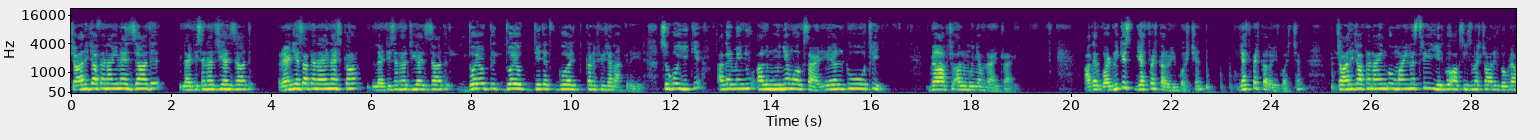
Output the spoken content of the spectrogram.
Charge of an ion is zyada, lattice energy is zyada. Radius of an ion is kam, lattice energy is zyada. गो कन्फ्यूज़न क्रिएट सो गो ये कि अगर मे नु अलमोनियम ऑक्साइड Al2O3 ब्याक अलमोनियम नाइट्राइड अगर गोडनिकिस करो ये क्वेश्चन यथ पे करो ये question charge of an ion गो माइनस थ्री ये गो ऑक्सीजन चार्ज गो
